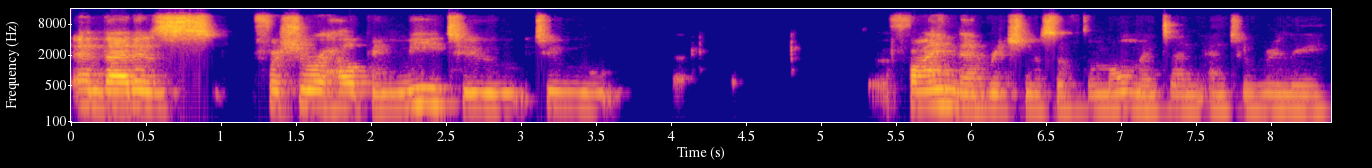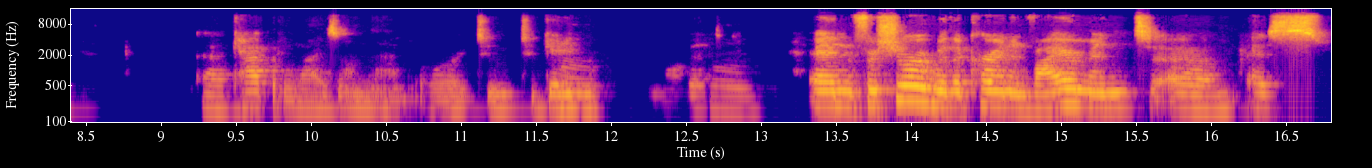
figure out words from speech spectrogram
and that is for sure helping me to to find that richness of the moment and and to really uh, capitalize on that or to to gain mm. of it mm. And for sure with the current environment um, as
